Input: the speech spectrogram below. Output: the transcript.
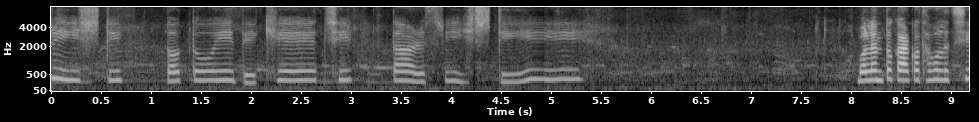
দৃষ্টি ততই দেখেছি তার সৃষ্টি। বলেন তো কার কথা বলেছি?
